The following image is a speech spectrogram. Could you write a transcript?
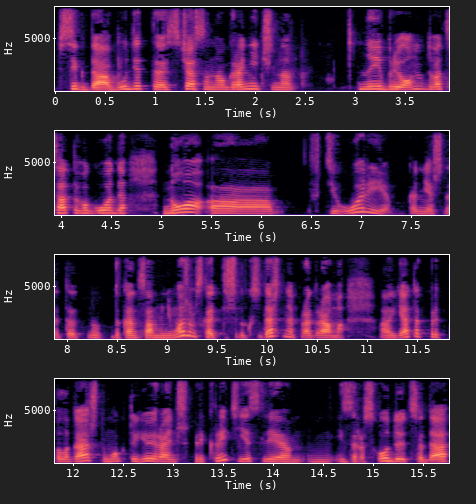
всегда будет. Э, сейчас оно ограничено ноябрем 2020 года, но а, в теории, конечно, это ну, до конца мы не можем сказать, это что государственная программа, а, я так предполагаю, что могут ее и раньше прикрыть, если израсходуется да,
